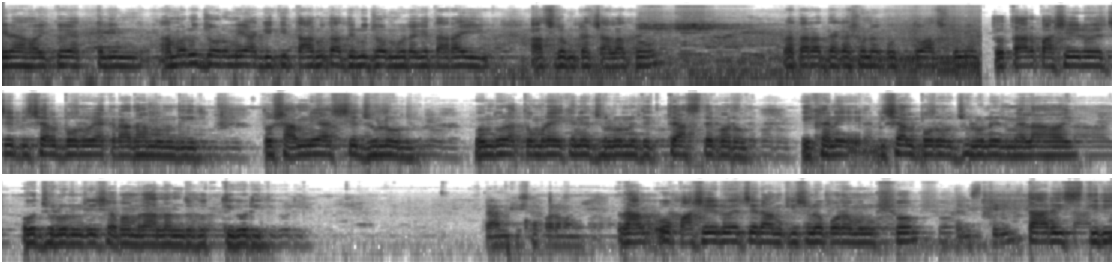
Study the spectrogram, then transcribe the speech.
এরা হয়তো এককালীন, আমারও জন্মে আগে কি তারও তাদেরও জন্মের আগে তারাই আশ্রমটা চালাতো। বা তারা দেখাশোনা করতো আশ্রমে তো তার পাশেই রয়েছে বিশাল বড় এক রাধা মন্দির। তো সামনে আসছে ঝুলন। বন্ধুরা তোমরা এখানে ঝুলন দেখতে আসতে পারো। এখানে বিশাল বড় ঝুলনের মেলা হয় ও ঝুলনের সব আমরা আনন্দ ভর্তি করি। রামকৃষ্ণ পরমাংশ রাম ও পাশেই রয়েছে রামকৃষ্ণ পরমংশ তার স্ত্রী।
